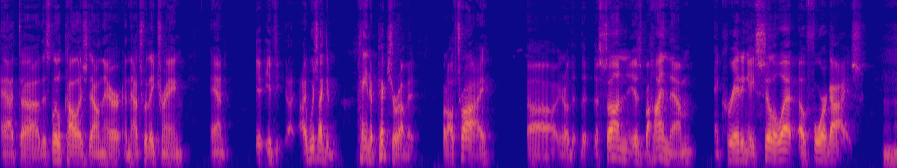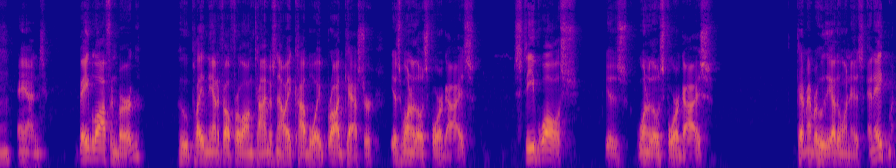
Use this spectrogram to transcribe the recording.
at uh, this little college down there, and that's where they train. And if, if, I wish I could paint a picture of it, but I'll try. Uh, you know, the, the sun is behind them and creating a silhouette of four guys. Mm-hmm. And Babe Laufenberg, who played in the NFL for a long time, is now a Cowboy broadcaster, is one of those four guys. Steve Walsh is one of those four guys. Can't remember who the other one is, and Aikman.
